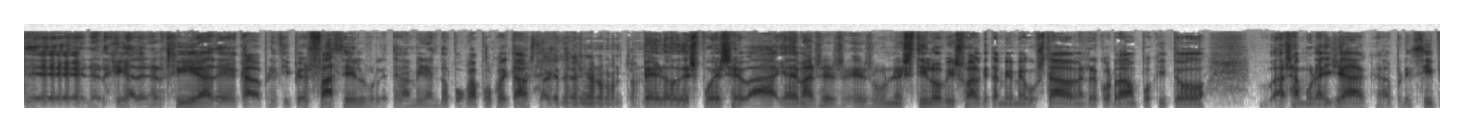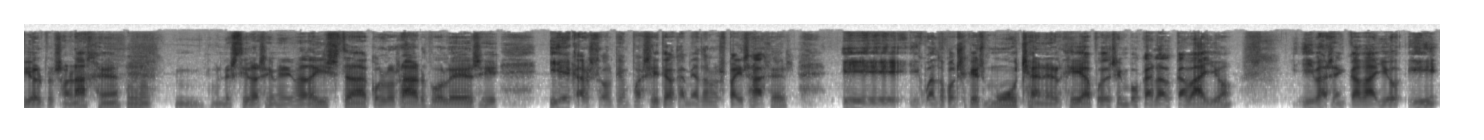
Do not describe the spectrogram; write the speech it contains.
de energía, de energía, de cada principio es fácil porque te van viniendo poco a poco y tal. Hasta que te vengan un montón. Pero después se va. Y además es, es un estilo visual que también me gustaba. Me recordaba un poquito a Samurai Jack al principio, el personaje. Mm. Un estilo así minimalista, con los árboles. Y, y claro, todo el tiempo así, te va cambiando los paisajes. Y, y cuando consigues mucha energía, puedes invocar al caballo. Y vas en caballo y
